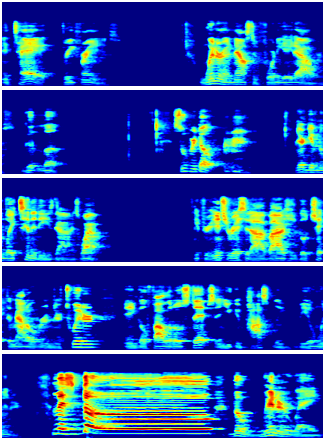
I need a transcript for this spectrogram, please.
and tag three friends. Winner announced in 48 hours. Good luck. Super dope. They're giving away 10 of these guys. Wow. If you're interested, I advise you to go check them out over in their Twitter and go follow those steps, and you can possibly be a winner. Let's go the winner way,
